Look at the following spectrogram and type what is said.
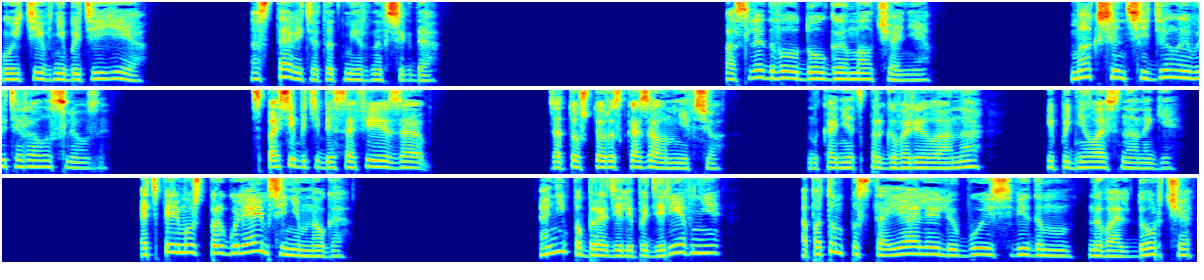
уйти в небытие, оставить этот мир навсегда. Последовало долгое молчание. Максин сидела и вытирала слезы. «Спасибо тебе, София, за... за то, что рассказала мне все», наконец проговорила она и поднялась на ноги. «А теперь, может, прогуляемся немного?» Они побродили по деревне, а потом постояли, любуясь видом на Вальдорча,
